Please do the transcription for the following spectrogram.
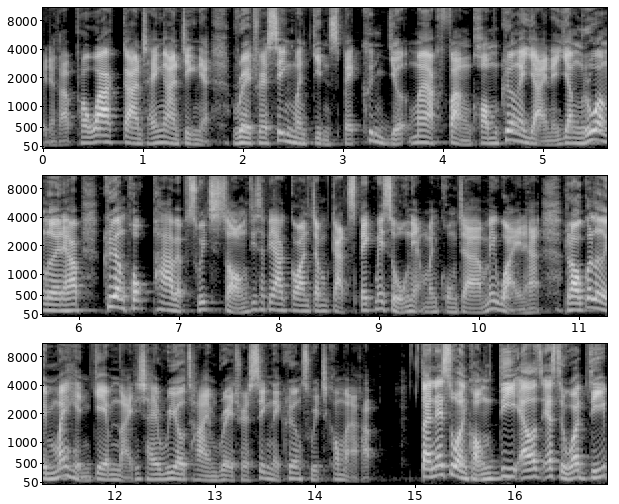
ยๆนะครับ เพราะว่าการใช้งานจริงเนี่ย Ray Tracing มันกินสเปคขึ้นเยอะมากฝั่งคอมเครื่องใหญ่ๆเนี่ยยังร่วงเลยนะครับ เครื่องพกพาแบบ Switch 2 ที่ทรัพยากรจำกัดสเปคไม่สูงเนี่ยมันคงจะไม่ไหวนะฮะเราก็เลยไม่เห็นเกมไหนที่ใช้ real time ray tracing ในเครื่อง Switch เข้ามาครับ แต่ในส่วนของ DLSS หรือว่า Deep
